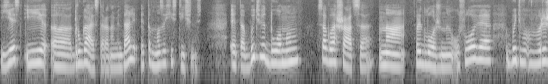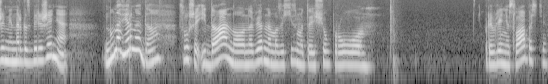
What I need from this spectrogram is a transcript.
есть и э, другая сторона медали – это мазохистичность. Это быть ведомым, соглашаться на предложенные условия, быть в, в режиме энергосбережения. Ну, наверное, да. Слушай, и да, но, наверное, мазохизм это еще про проявление слабости.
